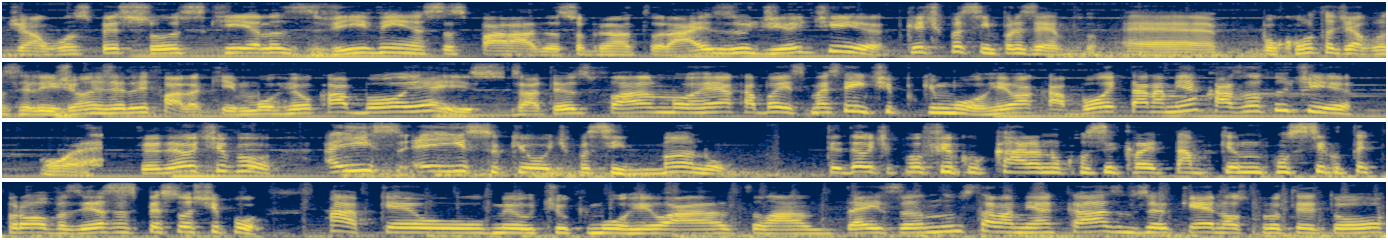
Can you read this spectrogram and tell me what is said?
de algumas pessoas que elas vivem essas paradas sobrenaturais o dia a dia. Porque, tipo assim, por exemplo, é, por conta de algumas religiões, ele fala que morreu, acabou e é isso. Os ateus falam morreu, acabou é isso. Mas tem tipo que morreu, acabou e tá na minha casa outro dia. Ué. Entendeu? Tipo, é isso, é isso que eu, tipo assim, mano. Entendeu? Tipo, eu fico, cara, não consigo acreditar porque eu não consigo ter provas. E essas pessoas, tipo, ah, porque o meu tio que morreu há, sei lá, 10 anos tá na minha casa, não sei o que, é nosso protetor.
